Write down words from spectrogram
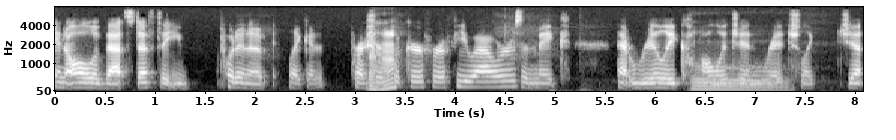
and all of that stuff that you put in a like a pressure Uh-huh. cooker for a few hours and make that really collagen rich, like ge-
